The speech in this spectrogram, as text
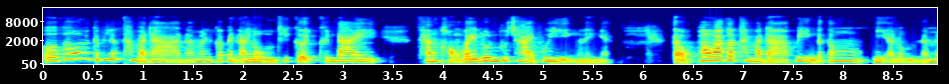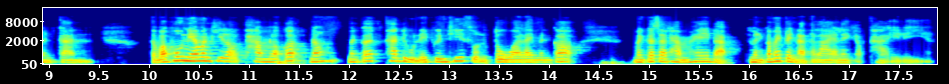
เออเพราะว่ามันก็เป็นเรื่องธรรมดานะมันก็เป็นอารมณ์ที่เกิดขึ้นได้ทั้งของวัยรุ่นผู้ชายผู้หญิงอะไรเงี้ยแต่เพราะว่าก็ธรรมดาผู้หญิงก็ต้องมีอารมณ์นั้นเหมือนกัน แต่ว่าพวกนี้บางทีเราทำเราก็เนาะมันก็ถ้าอยู่ในพื้นที่ส่วนตัวอะไรมันก็ มันก็จะทำให้แบบ มันก็ไม่เป็นอันตรายอะไรกับใครอะไรอย่างเงี้ย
